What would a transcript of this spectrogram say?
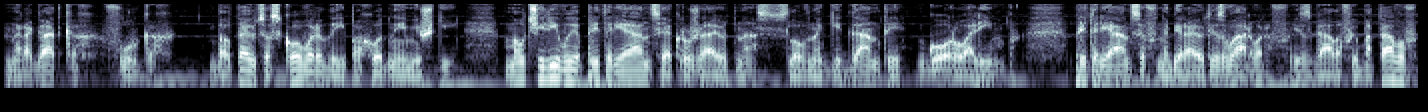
на рогатках, фурках. Болтаются сковороды и походные мешки. Молчаливые претарианцы окружают нас, словно гиганты гору Олимп. Претарианцев набирают из варваров, из галов и батавов,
